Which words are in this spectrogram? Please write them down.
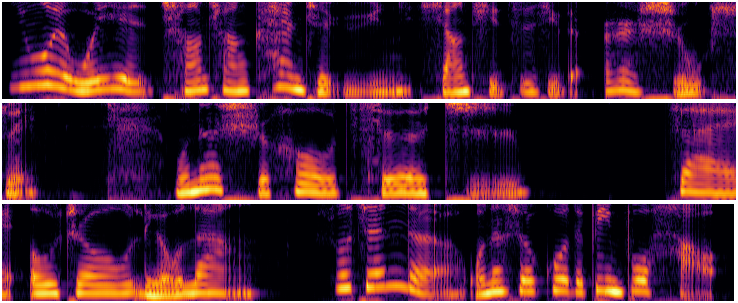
因为我也常常看着云，想起自己的二十五岁，我那时候辞了职。在欧洲流浪，说真的，我那时候过得并不好，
